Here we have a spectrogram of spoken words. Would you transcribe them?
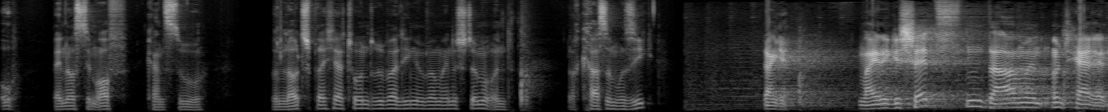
Oh, Ben aus dem Off, kannst du so einen Lautsprecherton drüber liegen über meine Stimme und noch krasse Musik? Danke. Meine geschätzten Damen und Herren,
